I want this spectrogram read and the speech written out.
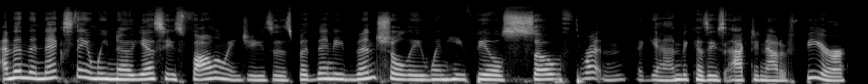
And then the next thing we know, yes, he's following Jesus, but then eventually, when he feels so threatened again because he's acting out of fear,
